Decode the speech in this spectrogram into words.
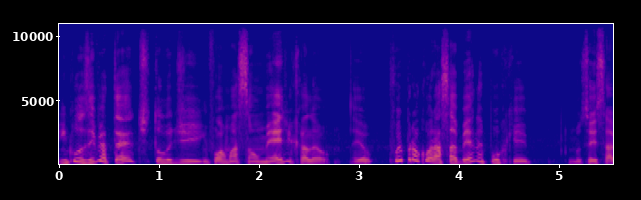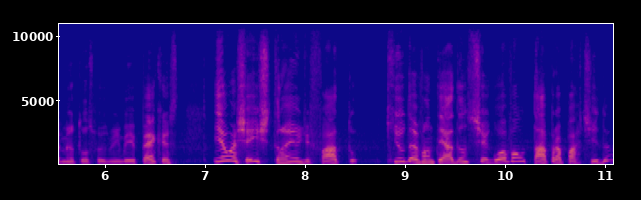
Inclusive, até título de informação médica, Léo, eu fui procurar saber, né? Porque, como vocês sabem, eu torço para o Green Bay Packers. E eu achei estranho, de fato, que o Devante Adams chegou a voltar para a partida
